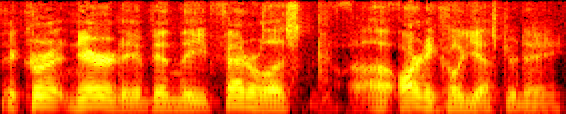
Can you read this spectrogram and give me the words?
the current narrative in the Federalist uh, article yesterday.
